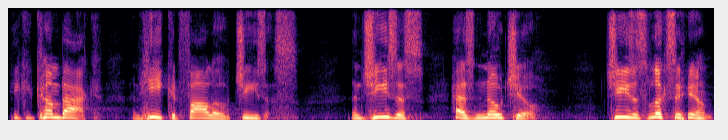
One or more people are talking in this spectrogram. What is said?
he could come back and he could follow Jesus. And Jesus has no chill. Jesus looks at him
